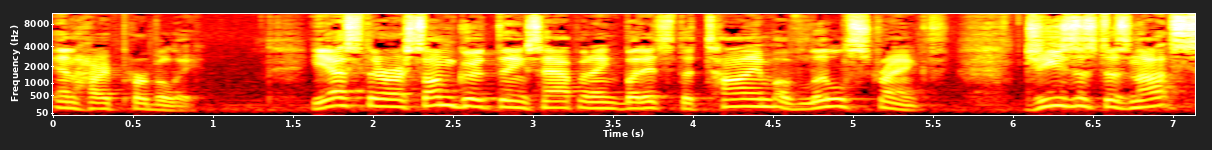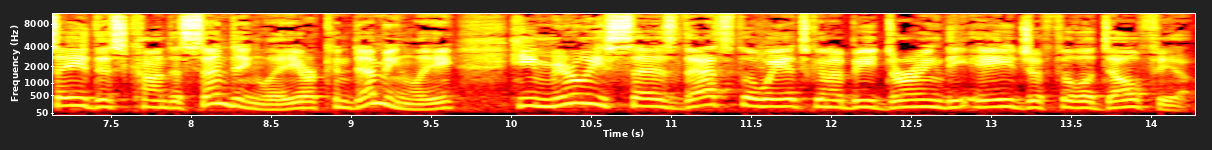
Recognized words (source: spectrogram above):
and hyperbole. Yes, there are some good things happening, but it's the time of little strength. Jesus does not say this condescendingly or condemningly. He merely says that's the way it's going to be during the age of Philadelphia.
